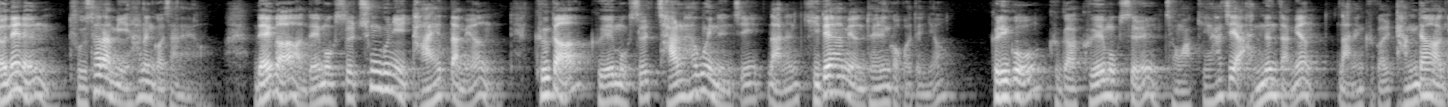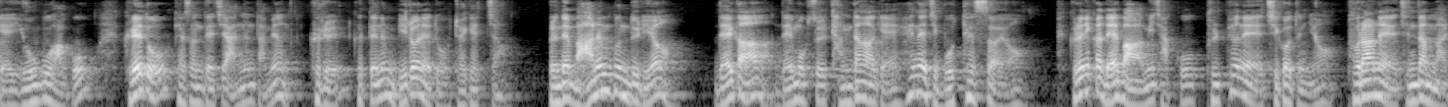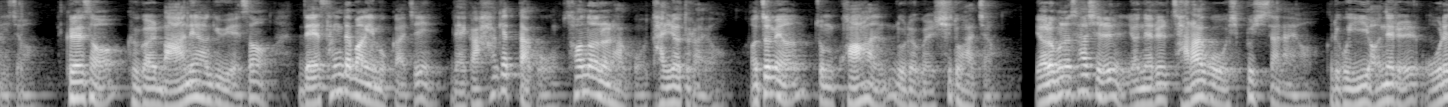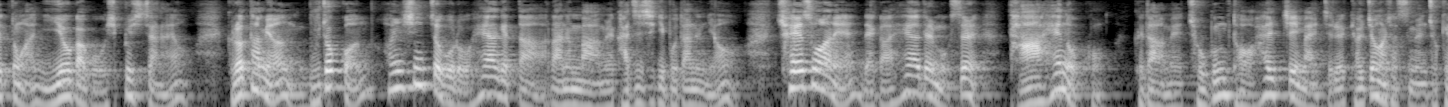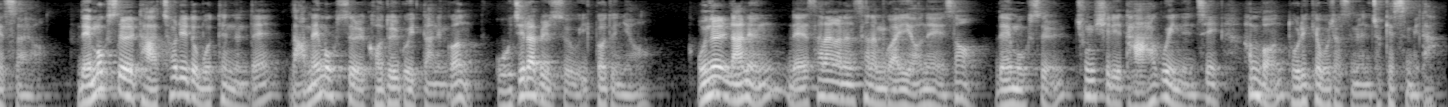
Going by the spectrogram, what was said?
연애는 두 사람이 하는 거잖아요. 내가 내 몫을 충분히 다 했다면 그가 그의 몫을 잘 하고 있는지 나는 기대하면 되는 거거든요. 그리고 그가 그의 몫을 정확히 하지 않는다면 나는 그걸 당당하게 요구하고 그래도 개선되지 않는다면 그를 그때는 밀어내도 되겠죠. 그런데 많은 분들이요 내가 내 몫을 당당하게 해내지 못했어요. 그러니까 내 마음이 자꾸 불편해지거든요. 불안해진단 말이죠. 그래서 그걸 만회하기 위해서 내 상대방의 몫까지 내가 하겠다고 선언을 하고 달려들어요. 어쩌면 좀 과한 노력을 시도하죠 여러분은 사실 연애를 잘하고 싶으시잖아요. 그리고 이 연애를 오랫동안 이어가고 싶으시잖아요. 그렇다면 무조건 헌신적으로 해야겠다라는 마음을 가지시기보다는요 최소한의 내가 해야 될 몫을 다 해놓고 그 다음에 조금 더 할지 말지를 결정하셨으면 좋겠어요. 내 몫을 다 처리도 못했는데 남의 몫을 거들고 있다는 건 오지랖일 수 있거든요. 오늘 나는 내 사랑하는 사람과의 연애에서 내 몫을 충실히 다 하고 있는지 한번 돌이켜 보셨으면 좋겠습니다.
